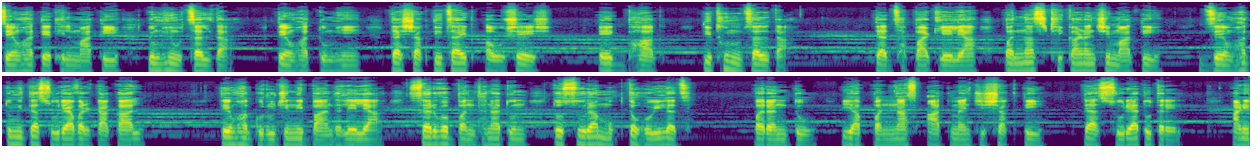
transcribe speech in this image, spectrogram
जेव्हा तेथील माती तुम्ही उचलता तेव्हा तुम्ही त्या शक्तीचा एक अवशेष एक भाग तिथून उचलता. त्या झपाटलेल्या पन्नास ठिकाणांची माती जेव्हा तुम्ही त्या सूर्यावर टाकाल तेव्हा गुरुजींनी बांधलेल्या सर्व बंधनातून तो सुरा मुक्त होईलच. परंतु या पन्नास आत्म्यांची शक्ती त्या सूर्यात उतरेल आणि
